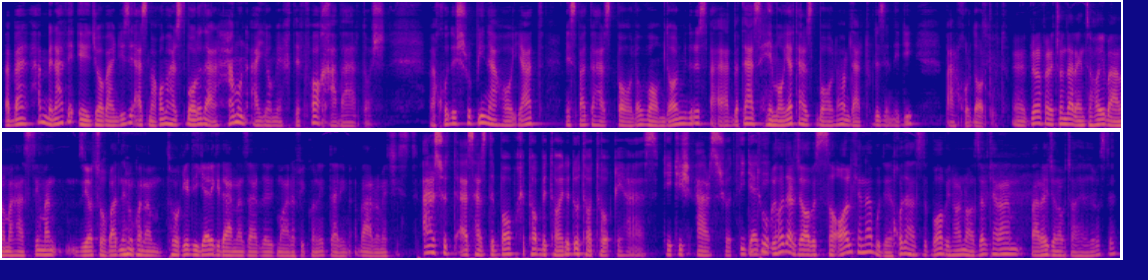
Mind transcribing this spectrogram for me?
و هم به نحو اعجاب انگیزی از مقام حضرت بالا در همون ایام اختفا خبر داشت و خودش رو بی نهایت نسبت به حضرت بالا وامدار می‌دونست و البته از حمایت حضرت بالا هم در طول زندگی برخوردار بود. جناب فرید چون در انتهای برنامه هستیم من زیاد صحبت نمی کنم توقیه دیگری که در نظر دارید معرفی کنید در این برنامه چیست؟ عرض شد از حضرت باب خطاب به طاهره دو تا توقی هست. یکیش عرض شد. دیگری توقیه ها در جواب سوال که نبوده. خود حضرت باب اینها نازل کردن برای جناب طاهره درسته؟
